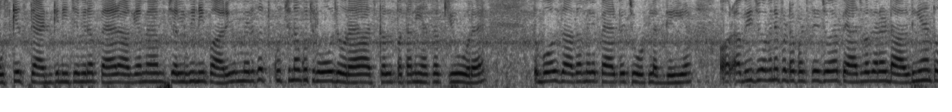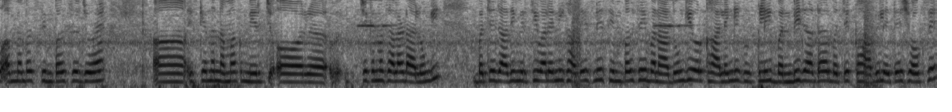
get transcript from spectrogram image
उसके स्टैंड के नीचे मेरा पैर आ गया, मैं चल भी नहीं पा रही हूँ। मेरे साथ कुछ ना कुछ रोज़ हो रहा है आजकल, पता नहीं ऐसा क्यों हो रहा है। तो बहुत ज़्यादा मेरे पैर पे चोट लग गई है। और अभी जो है मैंने फटाफट से जो है प्याज वगैरह डाल दिए हैं तो अब मैं बस सिंपल से जो है आ, इसके अंदर नमक मिर्च और चिकन मसाला डालूँगी। बच्चे ज़्यादा मिर्ची वाले नहीं खाते इसलिए सिंपल से ही बना दूँगी और खा लेंगे क्विकली बन भी जाता है और बच्चे खा भी लेते हैं शौक़ से।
